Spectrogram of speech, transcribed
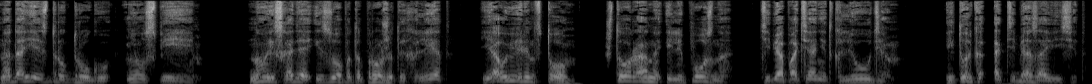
Надоесть друг другу не успеем. Но, исходя из опыта прожитых лет, я уверен в том, что рано или поздно тебя потянет к людям. И только от тебя зависит.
